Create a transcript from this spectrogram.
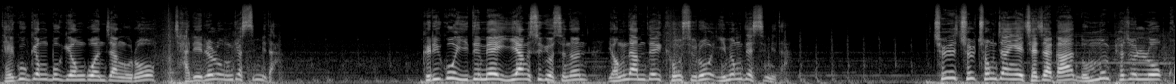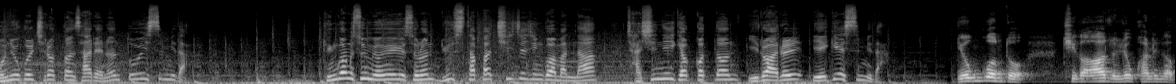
대구 경북 연구원장으로 자리를 옮겼습니다. 그리고 이듬해 이양수 교수는 영남대 교수로 임용됐습니다. 최회출 총장의 제자가 논문 표절로 곤욕을 치렀던 사례는 또 있습니다. 김광수 명예교수는 뉴스타파 취재진과 만나 자신이 겪었던 일화를 얘기했습니다. 연구원도 지가 아들 욕하니까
